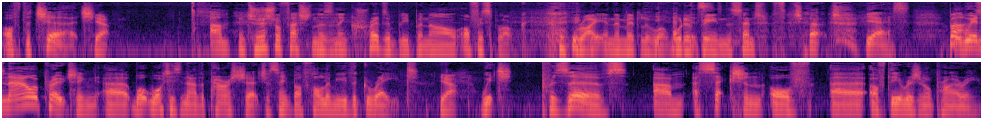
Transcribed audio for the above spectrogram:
of the church. yeah. Um, In traditional fashion, there's an incredibly banal office block right in the middle of what would have been the centre of the church. Yes. But, But- we're now approaching uh, what, what is now the parish church of St. Bartholomew the Great. Yeah. which preserves um, a section of uh, of the original priory,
